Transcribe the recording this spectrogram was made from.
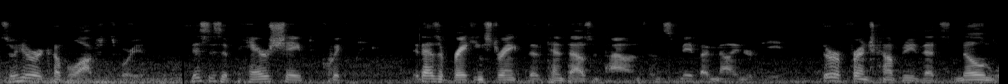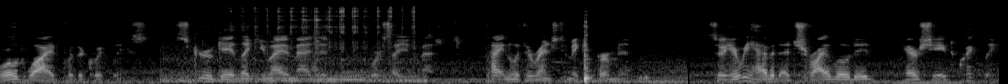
So here are a couple options for you. This is a pear-shaped quick link. It has a breaking strength of 10,000 pounds and it's made by Maillon Rapide. They're a French company that's known worldwide for their quick links. Screw gate like you might imagine, or so you'd imagine. Tighten with a wrench to make it permanent. So here we have it, a tri-loaded pear-shaped quick link.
